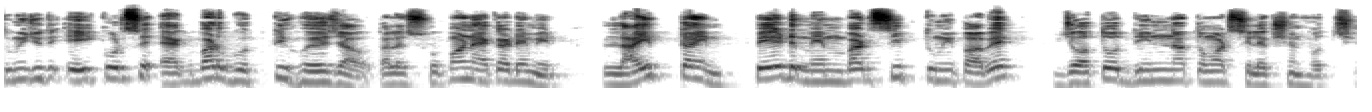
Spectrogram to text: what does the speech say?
তুমি যদি এই কোর্সে একবার ভর্তি হয়ে যাও, তাহলে সোপান একাডেমির লাইফ টাইম পেড মেম্বারশিপ তুমি পাবে যত দিন না তোমার সিলেকশন হচ্ছে।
